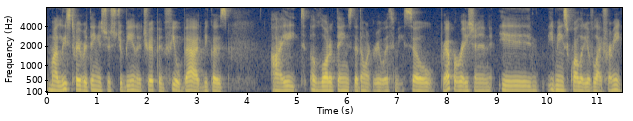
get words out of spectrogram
my least favorite thing is just to be in a trip and feel bad because I ate a lot of things that don't agree with me. So preparation it, it means quality of life for me.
